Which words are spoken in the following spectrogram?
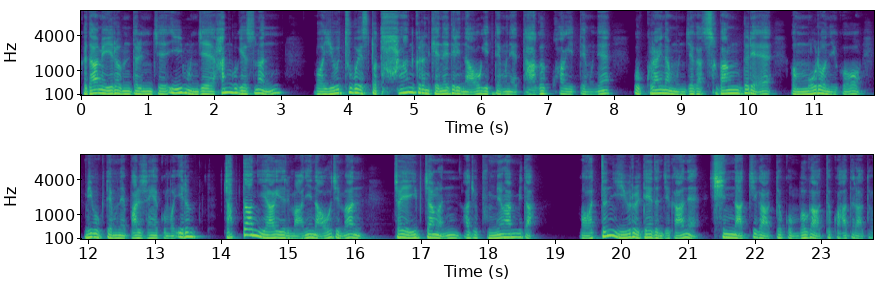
그 다음에 여러분들 이제 이 문제 한국에서는 뭐 유튜브에서도 다양한 그런 걔네들이 나오기 때문에 다극화하기 때문에 우크라이나 문제가 서방들의 업무론이고 미국 때문에 발생했고 뭐 이런 잡다한 이야기들이 많이 나오지만 저의 입장은 아주 분명합니다. 뭐 어떤 이유를 대든지 간에 신나치가 어떻고 뭐가 어떻고 하더라도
